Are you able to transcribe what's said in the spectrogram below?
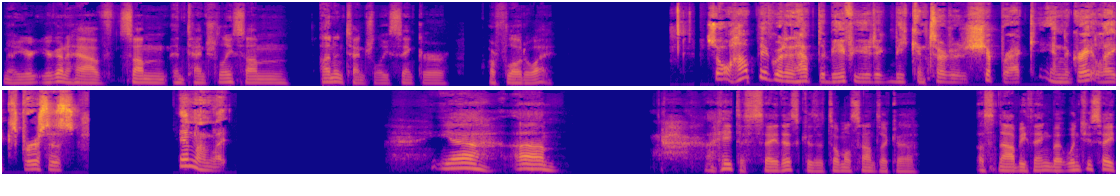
you know you're you're going to have some intentionally, some unintentionally sink or or float away. So, how big would it have to be for you to be considered a shipwreck in the Great Lakes versus inland lake? Yeah, um, I hate to say this because it almost sounds like a a snobby thing, but wouldn't you say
